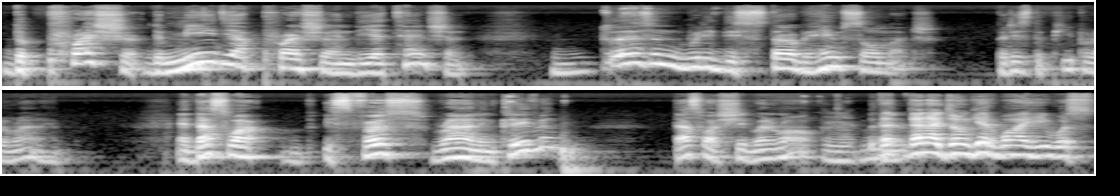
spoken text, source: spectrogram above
the pressure, the media pressure and the attention doesn't really disturb him so much, but it's the people around him. And that's why his first round in Cleveland, that's why shit went wrong. But th- then I don't get why he was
